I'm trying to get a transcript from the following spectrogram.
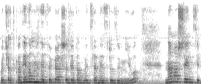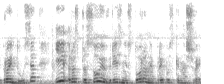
хоча тканина в мене така, що де там лице не зрозуміло. На машинці пройдуся і розпресую в різні сторони припуски на шви.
